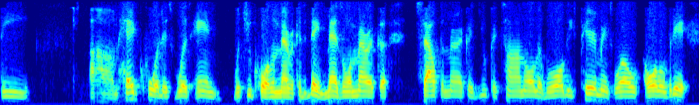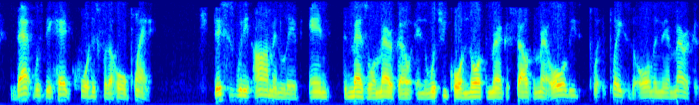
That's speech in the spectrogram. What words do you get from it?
the um, headquarters was in what you call America today, Mesoamerica, South America, Yucatan, all of all these pyramids were all, all over there. That was the headquarters for the whole planet. This is where the Amen lived in the Mesoamerica and what you call North America, South America. All these pl- places are all in the Americas.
